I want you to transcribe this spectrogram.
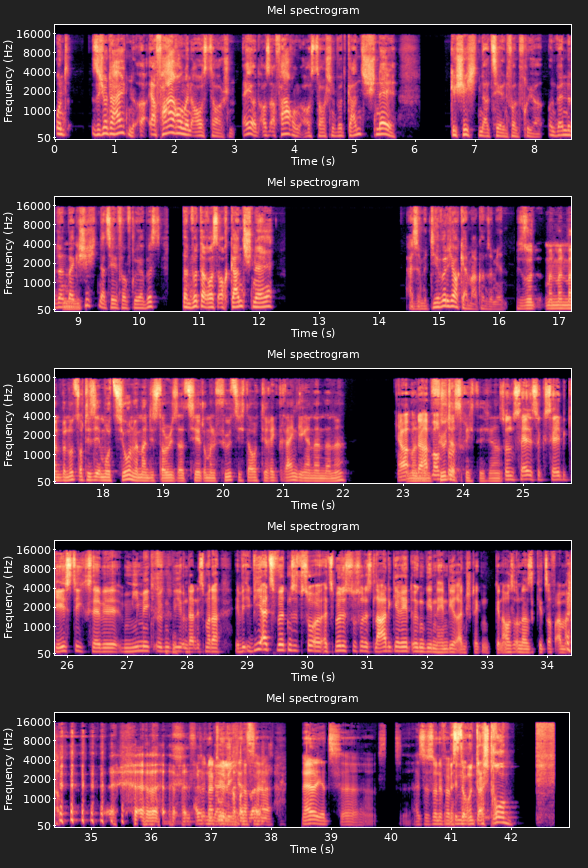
und sich unterhalten, äh, Erfahrungen austauschen. Ey, und aus Erfahrungen austauschen wird ganz schnell Geschichten erzählen von früher. Und wenn du dann mhm. bei Geschichten erzählen von früher bist, dann wird daraus auch ganz schnell also mit dir würde ich auch gern mal konsumieren. So, man, man, man benutzt auch diese Emotionen, wenn man die Stories erzählt und man fühlt sich da auch direkt rein gegeneinander, ne? Ja, und, und da hat man auch fühlt so, das richtig, ja. so, ein sel so selbe Gestik, selbe Mimik irgendwie und dann ist man da wie, wie als würden so als würdest du so das Ladegerät irgendwie in ein Handy reinstecken, genauso und dann geht's auf einmal ab. also natürlich jetzt, äh, na, jetzt äh, also so eine Verbindung. Bist du unter Strom?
